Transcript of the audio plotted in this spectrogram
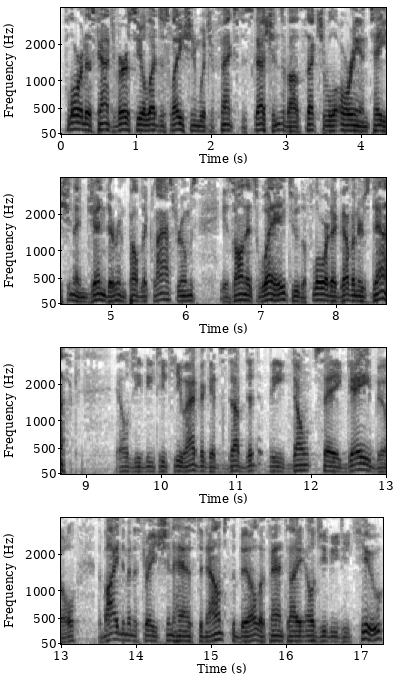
Florida's controversial legislation, which affects discussions about sexual orientation and gender in public classrooms, is on its way to the Florida governor's desk. LGBTQ advocates dubbed it the Don't Say Gay bill. The Biden administration has denounced the bill as anti-LGBTQ.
